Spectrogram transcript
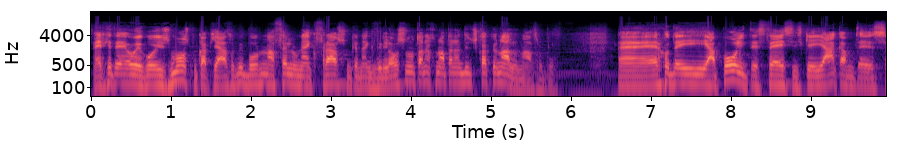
Έρχεται ο εγωισμός που κάποιοι άνθρωποι μπορούν να θέλουν να εκφράσουν και να εκδηλώσουν όταν έχουν απέναντί τους κάποιον άλλον άνθρωπο. Ε, έρχονται οι απόλυτες θέσεις και οι άκαμπτες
